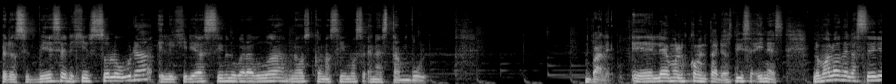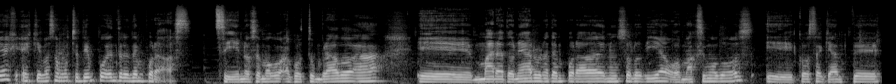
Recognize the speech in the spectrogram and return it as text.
pero si pudiese elegir solo una, elegiría sin lugar a dudas Nos conocimos en Estambul. Vale, eh, leemos los comentarios. Dice Inés, lo malo de la serie es que pasa mucho tiempo entre temporadas. Sí, nos hemos acostumbrado a eh, maratonear una temporada en un solo día o máximo dos, y cosa que antes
